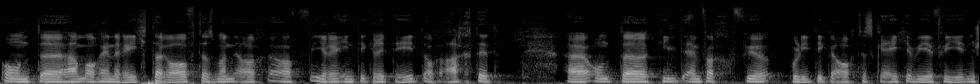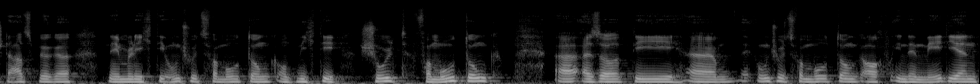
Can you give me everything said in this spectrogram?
und äh, haben auch ein Recht darauf, dass man auch auf ihre Integrität auch achtet. Äh, und da gilt einfach für Politiker auch das Gleiche wie für jeden Staatsbürger, nämlich die Unschuldsvermutung und nicht die Schuldvermutung. Äh, also die ähm, Unschuldsvermutung auch in den Medien.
